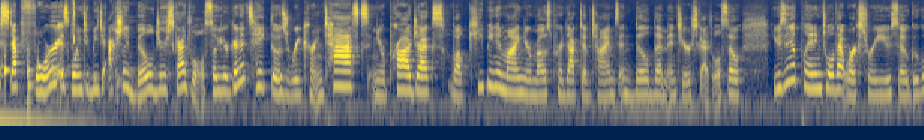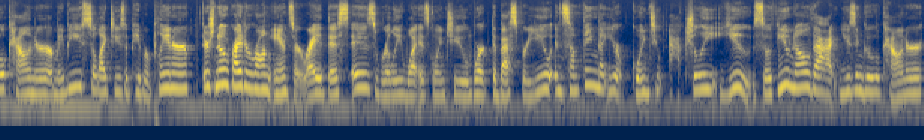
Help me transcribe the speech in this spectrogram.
Step four is going to be to actually build your schedule. So you're going to take those recurring tasks and your projects while keeping in mind your most productive times and build them into your schedule. So using a planning tool that works for you, so Google Calendar, or maybe you still like to use a paper planner, there's no right or wrong answer, right? This is really what is going to work the best for you and something that you're going to actually use. So if you know that using Google Calendar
